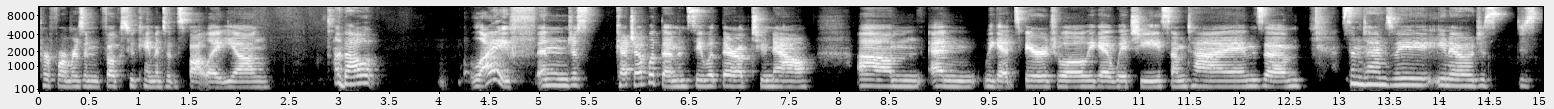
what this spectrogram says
performers and folks who came into the spotlight young about life and just catch up with them and see what they're up to now. Um, and we get spiritual, we get witchy sometimes. Um, sometimes we, you know, just just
